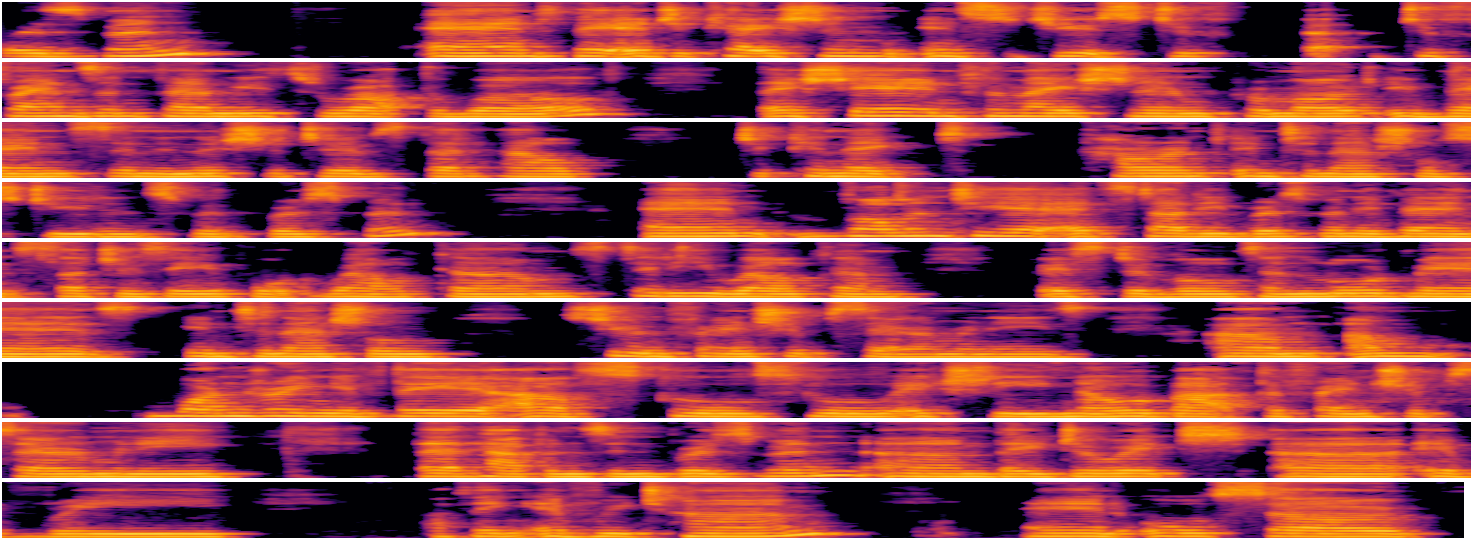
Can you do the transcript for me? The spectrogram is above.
Brisbane and their education institutes to, uh, to friends and family throughout the world they share information and promote events and initiatives that help to connect current international students with Brisbane and volunteer at Study Brisbane events such as Airport Welcome, City Welcome festivals, and Lord Mayor's international student friendship ceremonies. Um, I'm wondering if there are schools who actually know about the friendship ceremony that happens in Brisbane. Um, they do it uh, every, I think, every term. And also,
